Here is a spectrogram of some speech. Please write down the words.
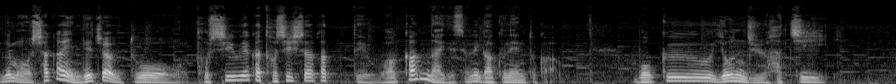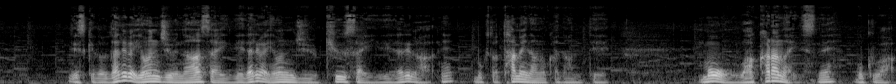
でも社会に出ちゃうと年上か年下かって分かんないですよね学年とか。僕48ですけど誰が47歳で誰が49歳で誰がね僕とためなのかなんてもう分からないですね僕は。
